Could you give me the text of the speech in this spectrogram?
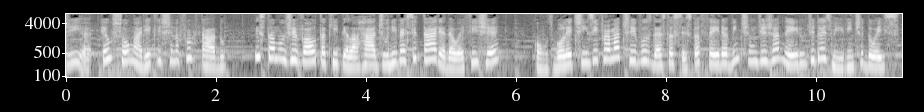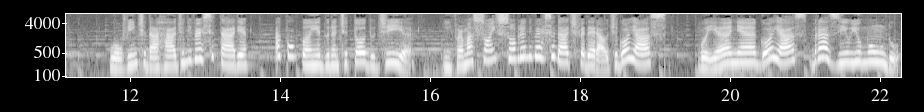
dia. Eu sou Maria Cristina Furtado. Estamos de volta aqui pela Rádio Universitária da UFG com os boletins informativos desta sexta-feira, 21 de janeiro de 2022. O ouvinte da Rádio Universitária acompanha durante todo o dia informações sobre a Universidade Federal de Goiás, Goiânia, Goiás, Brasil e o mundo.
